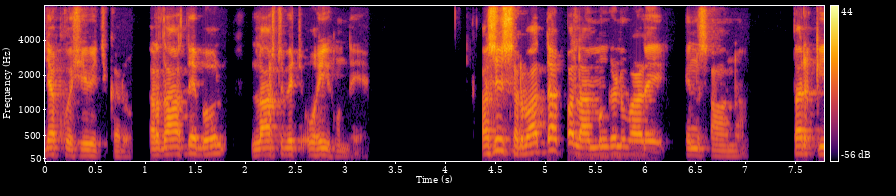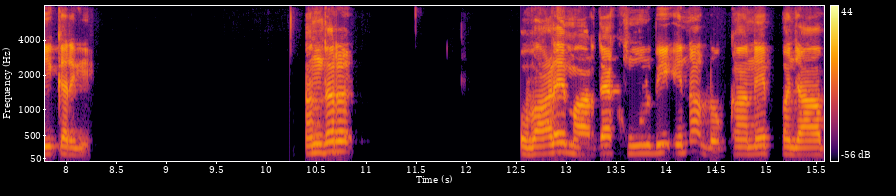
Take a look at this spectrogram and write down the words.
ਜਾਂ ਖੁਸ਼ੀ ਵਿੱਚ ਕਰੋ। ਅਰਦਾਸ ਦੇ ਬੋਲ ਲਾਸਟ ਵਿੱਚ ਉਹੀ ਹੁੰਦੇ ਆ। ਅਸੀਂ ਸਰਬੱਤ ਦਾ ਭਲਾ ਮੰਗਣ ਵਾਲੇ ਇਨਸਾਨ ਆ ਪਰ ਕੀ ਕਰੀਏ? ਅੰਦਰ ਉਬਾਲੇ ਮਾਰਦਾ ਖੂਨ ਵੀ ਇਹਨਾਂ ਲੋਕਾਂ ਨੇ ਪੰਜਾਬ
